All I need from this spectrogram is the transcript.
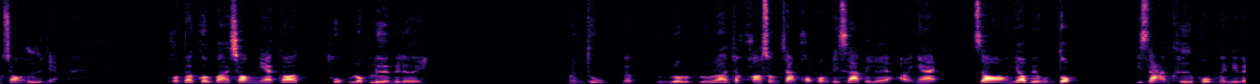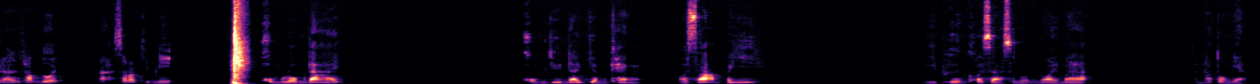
ำช่องอื่นเนี่ย ผลปรากฏว่าช่องเนี้ยก็ถูกลบเลือนไปเลย เหมือนถูกแบบถูกลบล้างจากความทรงจำของประวัติศาสตร์ไปเลยอะเอาง่ายที่สองยอดวิวผมตก ที่สามคือผมไม่มีเวลาจะทำด้วยนะสำหรับคลิปนี้ ผมล้มได้ ผมยืนได้เยี่ยมแข้งมาสามปี มีเพื่อนคอยสนับสนุนน้อยมากสำหรับตรงเนี้ย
